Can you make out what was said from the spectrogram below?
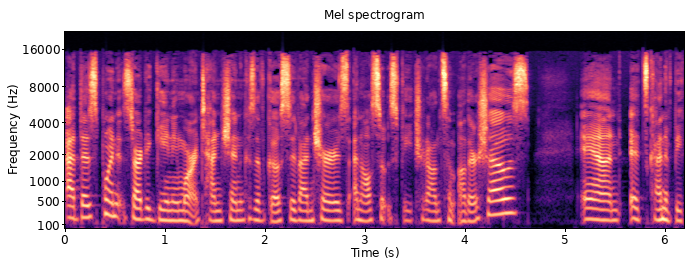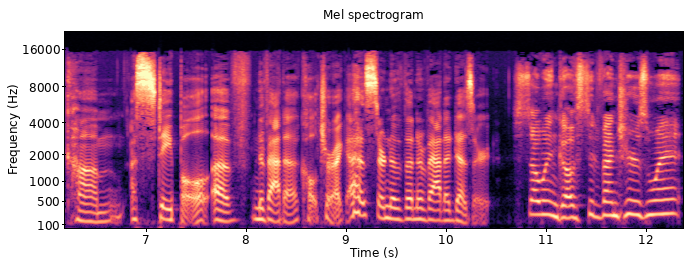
At this point, it started gaining more attention because of Ghost Adventures, and also it was featured on some other shows. And it's kind of become a staple of Nevada culture, I guess, or the Nevada desert. So when Ghost Adventures went,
